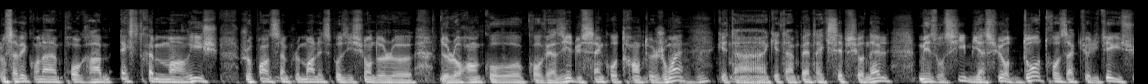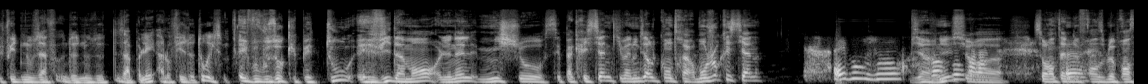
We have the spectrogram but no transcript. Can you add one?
Vous savez qu'on a un programme extrêmement riche. Je prends simplement l'exposition de, le, de Laurent Co- Coversier du 5 au 30 juin, qui, est un, qui est un peintre exceptionnel, mais aussi, bien sûr, d'autres actualités. Il suffit de nous, inf- de nous appeler à l'Office de tourisme. Et vous vous occupez de tout, évidemment, Lionel Michaud. C'est pas Christiane qui va nous dire le contraire. Bonjour Christiane. Et bonjour. Bienvenue Bonjour, sur, voilà. euh, sur l'antenne de Euh, France Bleu France.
